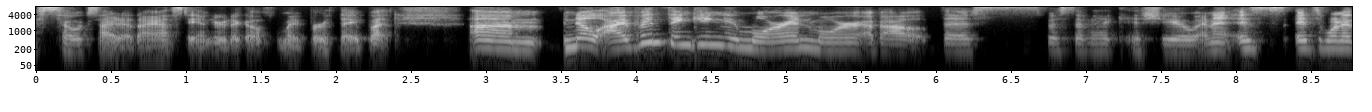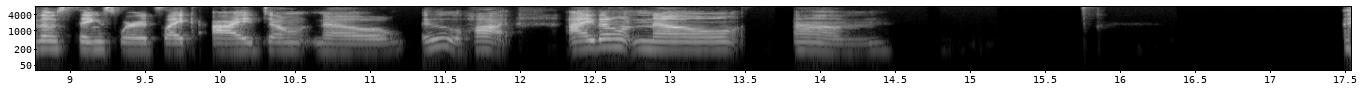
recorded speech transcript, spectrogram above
so excited. I asked Andrew to go for my birthday, but um, no, I've been thinking more and more about this specific issue, and it is it's one of those things where it's like I don't know. Ooh, hot. I don't know. Um,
